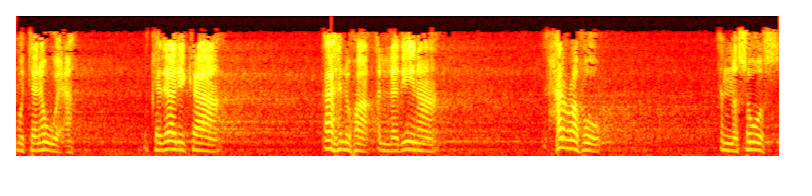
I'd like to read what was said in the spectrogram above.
متنوعة وكذلك أهلها الذين حرفوا النصوص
